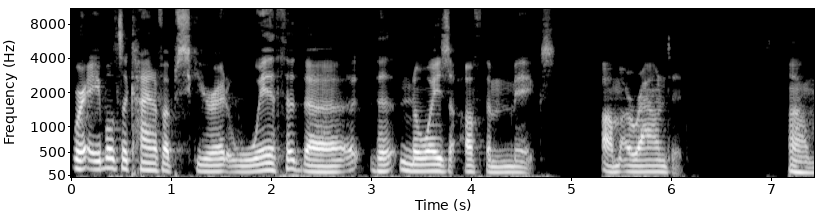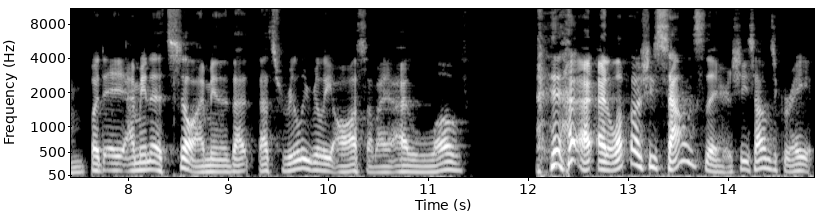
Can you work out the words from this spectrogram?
we're able to kind of obscure it with the the noise of the mix um around it. Um, but eh, I mean, it's still, I mean, that that's really really awesome. I I love. I, love how she sounds there. She sounds great.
